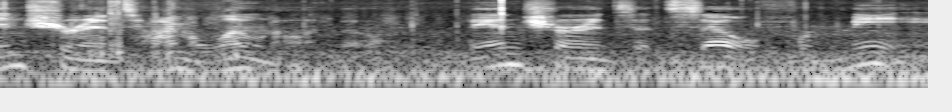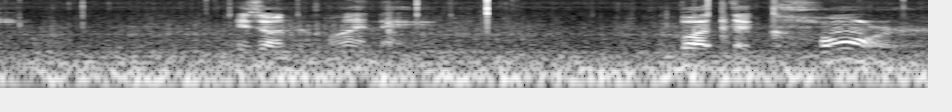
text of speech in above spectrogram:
insurance I'm alone on though. The insurance itself for me is under my name, but the car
